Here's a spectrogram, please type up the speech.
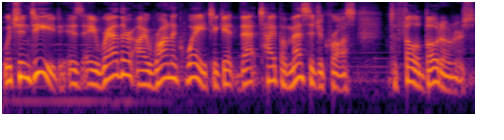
which indeed is a rather ironic way to get that type of message across to fellow boat owners.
